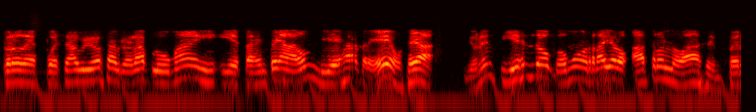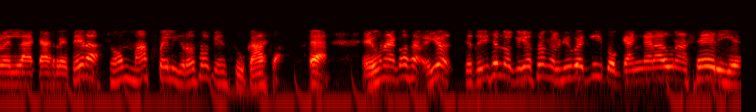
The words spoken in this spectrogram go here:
pero después se abrió, se abrió la pluma y, y esta gente ganaron 10 a 3. O sea, yo no entiendo cómo rayos los Astros lo hacen, pero en la carretera son más peligrosos que en su casa. O sea, es una cosa, ellos, te estoy diciendo que ellos son el único equipo que han ganado una serie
